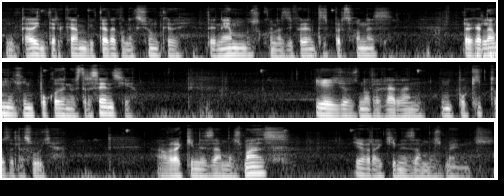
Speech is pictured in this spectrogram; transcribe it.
con cada intercambio, cada conexión que tenemos con las diferentes personas, regalamos un poco de nuestra esencia, y ellos nos regalan un poquito de la suya. Habrá quienes damos más y habrá quienes damos menos.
